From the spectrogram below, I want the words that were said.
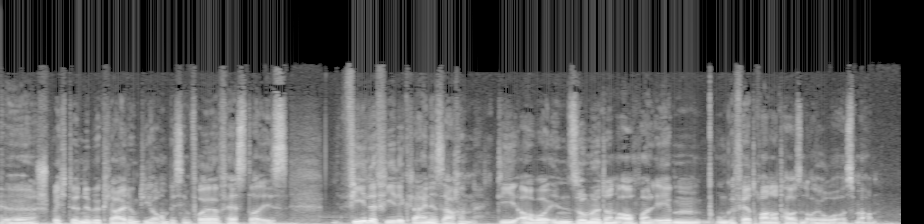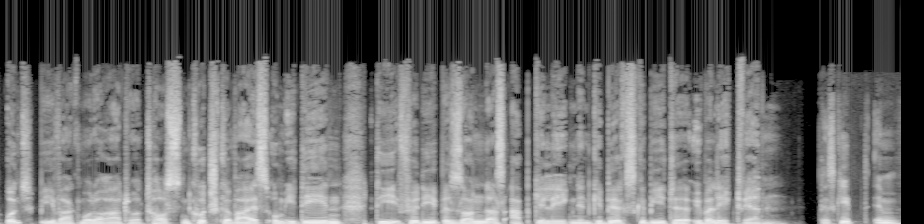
äh, sprich dünne Bekleidung, die auch ein bisschen feuerfester ist. Viele, viele kleine Sachen, die aber in Summe dann auch mal eben ungefähr 300.000 Euro ausmachen und Biwak-Moderator Thorsten Kutschke weiß um Ideen, die für die besonders abgelegenen Gebirgsgebiete überlegt werden. Es gibt im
